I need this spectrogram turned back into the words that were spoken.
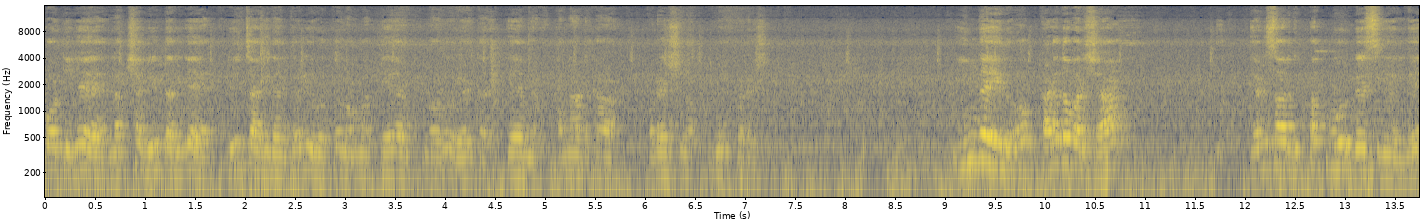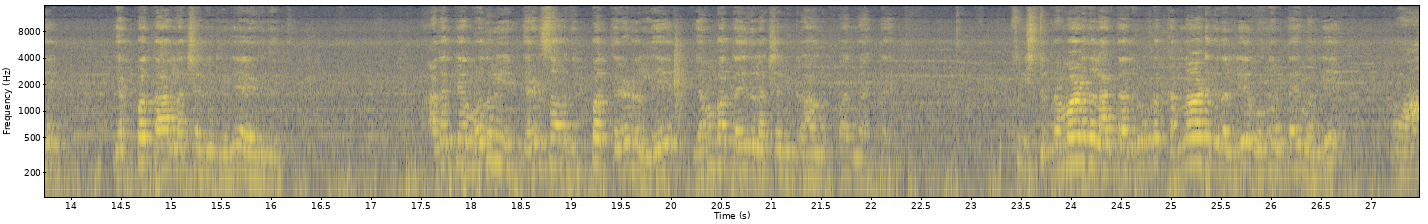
ಕೋಟಿಗೆ ಲಕ್ಷ ಲೀಟರ್ಗೆ ರೀಚ್ ಆಗಿದೆ ಅಂತೇಳಿ ಇವತ್ತು ನಮ್ಮ ಕೆ ಅವರು ಹೇಳ್ತಾರೆ. K M Karnataka federation of milk federation. ಹಿಂದೆ ಇದು ಕಳೆದ ವರ್ಷ ಎರಡು ಸಾವಿರದ ಇಪ್ಪತ್ತ್ಮೂರು ಬೇಸಿಗೆಯಲ್ಲಿ ಎಪ್ಪತ್ತಾರು ಲಕ್ಷ ಲೀಟರ್ಗೆ ಹಿಡಿದಿತ್ತು ಅದಕ್ಕೆ ಮೊದಲು ಎರಡು ಸಾವಿರದ ಇಪ್ಪತ್ತೆರಡರಲ್ಲಿ ಎಂಬತ್ತೈದು ಲಕ್ಷ ಲೀಟರ್ ಹಾಲು ಉತ್ಪಾದನೆ ಆಗ್ತಾ ಇತ್ತು. ಸೊ ಇಷ್ಟು ಪ್ರಮಾಣದಲ್ಲಿ ಆಗ್ತಾ ಇದ್ರು ಕೂಡ ಕರ್ನಾಟಕದಲ್ಲಿ ಒಂದೊಂದು ಟೈಮಲ್ಲಿ ಆ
